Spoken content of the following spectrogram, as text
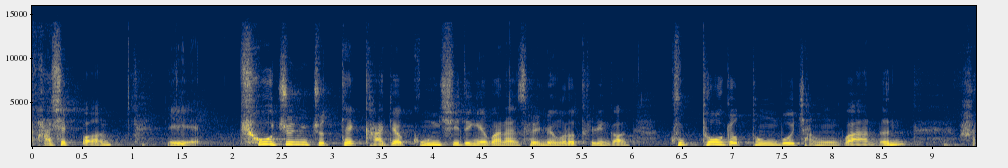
40번 이 표준 주택 가격 공시 등에 관한 설명으로 틀린 건 국토교통부 장관은 하-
